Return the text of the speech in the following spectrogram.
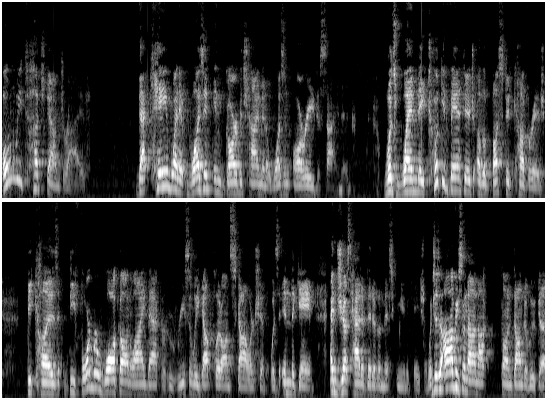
only touchdown drive that came when it wasn't in garbage time and it wasn't already decided was when they took advantage of a busted coverage because the former walk-on linebacker who recently got put on scholarship was in the game and just had a bit of a miscommunication, which is obviously not a knock on Dom DeLuca.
